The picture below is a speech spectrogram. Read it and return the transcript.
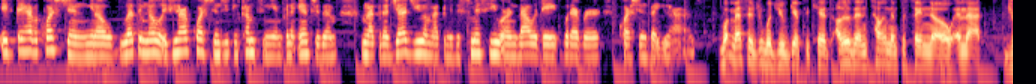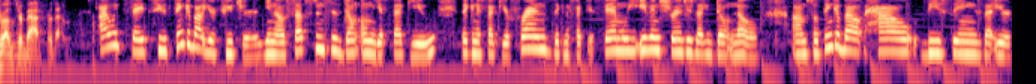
if they have a question, you know, let them know if you have questions, you can come to me. I'm going to answer them. I'm not going to judge you. I'm not going to dismiss you or invalidate whatever questions that you have. What message would you give to kids other than telling them to say no and that drugs are bad for them? I would say to think about your future. You know, substances don't only affect you, they can affect your friends, they can affect your family, even strangers that you don't know. Um, so think about how these things that you're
